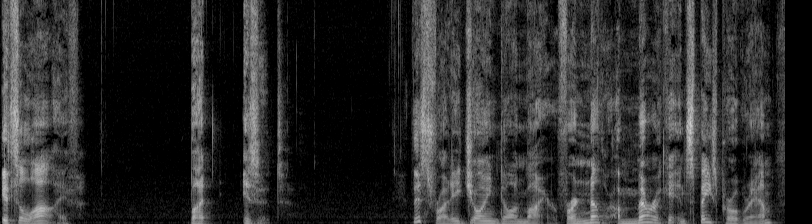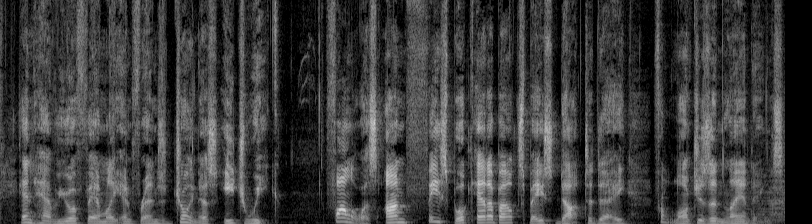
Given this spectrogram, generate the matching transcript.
It's alive. But is it? This Friday, join Don Meyer for another America in Space program and have your family and friends join us each week. Follow us on Facebook at AboutSpace.today for launches and landings.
